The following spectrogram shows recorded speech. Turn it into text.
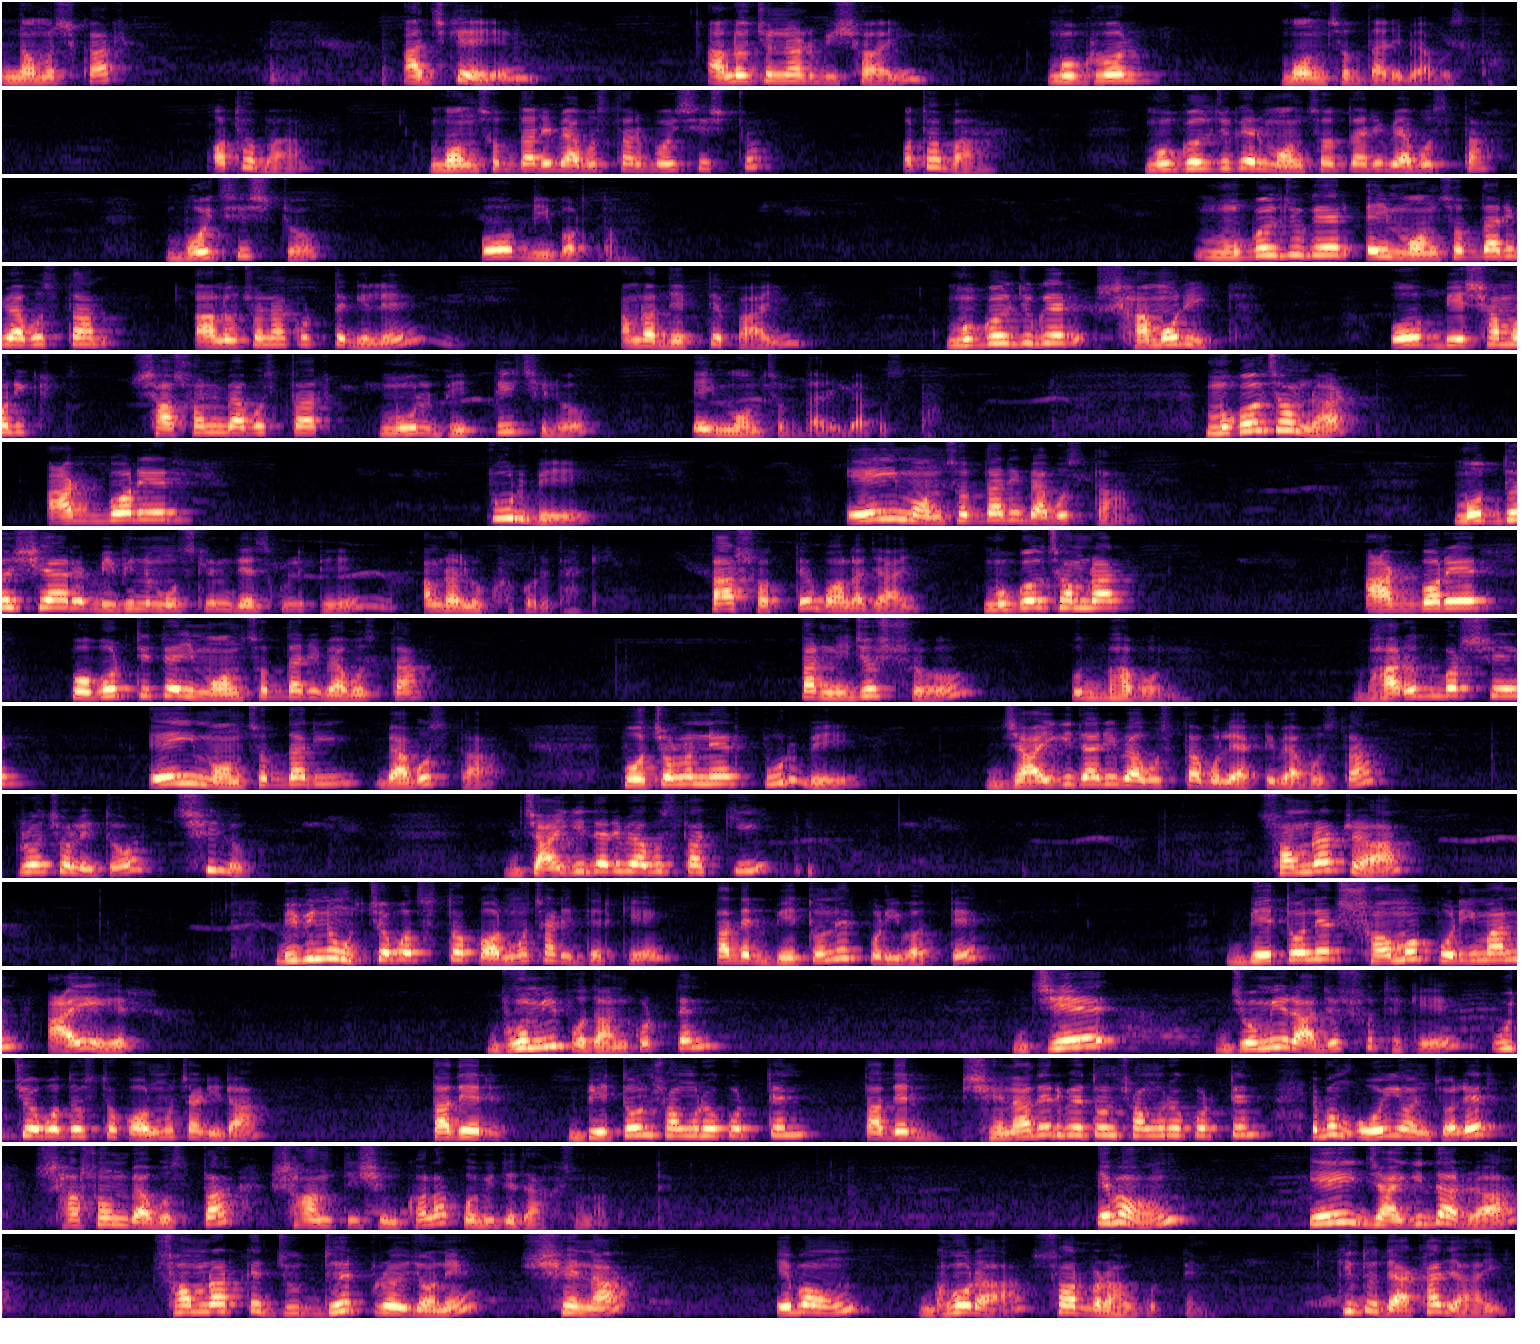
নমস্কার। আজকে আলোচনার বিষয় মুঘল মনসবদারি ব্যবস্থা অথবা মনসবদারি ব্যবস্থার বৈশিষ্ট্য অথবা মুঘল যুগের মনসবদারি ব্যবস্থা, বৈশিষ্ট্য ও বিবর্তন। মুঘল যুগের এই মনসবদারি ব্যবস্থা আলোচনা করতে গেলে আমরা দেখতে পাই, মুঘল যুগের সামরিক ও বেসামরিক শাসন ব্যবস্থার মূল ভিত্তি ছিল এই মনসবদারি ব্যবস্থা। মুঘল সম্রাট আকবরের পূর্বে এই মনসবদারি ব্যবস্থা মধ্য এশিয়ার বিভিন্ন মুসলিম দেশগুলিতে আমরা লক্ষ্য করে থাকি। তা সত্ত্বেও বলা যায়, মুঘল সম্রাট আকবরের প্রবর্তিত এই মনসবদারি ব্যবস্থা তার নিজস্ব উদ্ভাবন ভারতবর্ষে এই মনসবদারি ব্যবস্থা প্রচলনের পূর্বে জায়গিদারি ব্যবস্থা বলে একটি ব্যবস্থা প্রচলিত ছিল। জায়গিদারি ব্যবস্থা কি? সম্রাটরা বিভিন্ন উচ্চপদস্থ কর্মচারীদেরকে তাদের বেতনের পরিবর্তে বেতনের সম পরিমাণ আয়ের ভূমি প্রদান করতেন। যে জমি রাজস্ব থেকে উচ্চপদস্থ কর্মচারীরা তাদের বেতন সংগ্রহ করতেন, তাদের সেনাদের বেতন সংগ্রহ করতেন এবং ওই অঞ্চলের শাসন ব্যবস্থা, শান্তি শৃঙ্খলা প্রভৃতি দেখাশোনা করতেন। এবং এই জাগিদাররা সম্রাটকে যুদ্ধের প্রয়োজনে সেনা এবং ঘোড়া সরবরাহ করতেন। কিন্তু দেখা যায়,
